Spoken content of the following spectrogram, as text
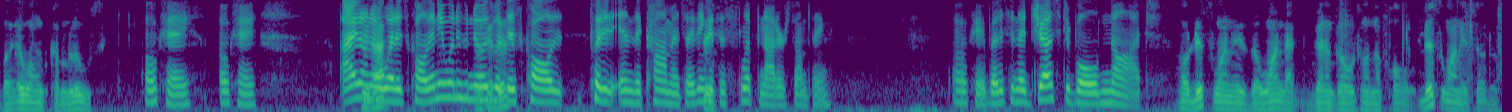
but it won't come loose. okay, okay. I don't See know that? what it's called. Anyone who knows what this. this called, put it in the comments. I think See? it's a slip knot or something. Okay, but it's an adjustable knot. Oh, this one is the one that's gonna go to the pole. This one is sort of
